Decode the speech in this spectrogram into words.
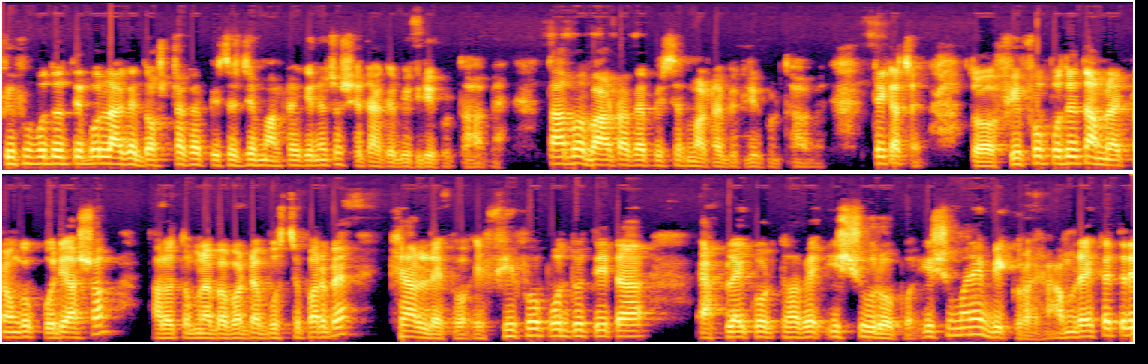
ফিফো পদ্ধতি বললে আগে দশ টাকা পিসের যে মালটা কিনেছো সেটা আগে বিক্রি করতে হবে। তারপর বারো টাকা পিসের মালটা বিক্রি করতে হবে। ঠিক আছে? তো ফিফো পদ্ধতিতে আমরা একটা অঙ্ক করে আসো, তাহলে তোমরা ব্যাপারটা বুঝতে পারবে। খেয়াল রেখো, এই ফিফো পদ্ধতিটা অ্যাপ্লাই করতে হবে ইস্যুর ওপর। ইস্যু মানে বিক্রয়। আমরা এক্ষেত্রে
